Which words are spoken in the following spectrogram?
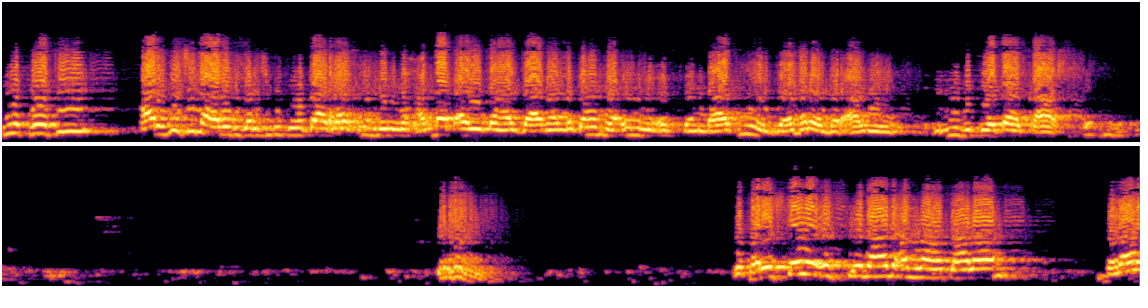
یہ کوتی ارزش دارد درشد پیدا کسی من محبت آئی تہا جانا لکن و علم استنباطی جہر در آئی وجود پیدا کاش فرشتے استعداد اللہ تعالی برای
